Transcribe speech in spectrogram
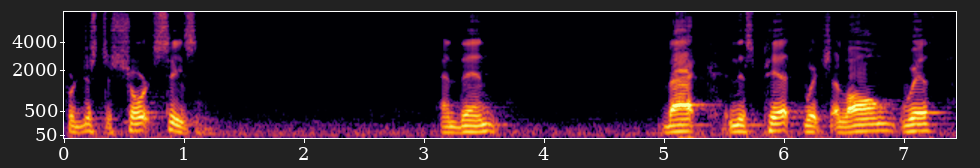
for just a short season. And then back in this pit, which along with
